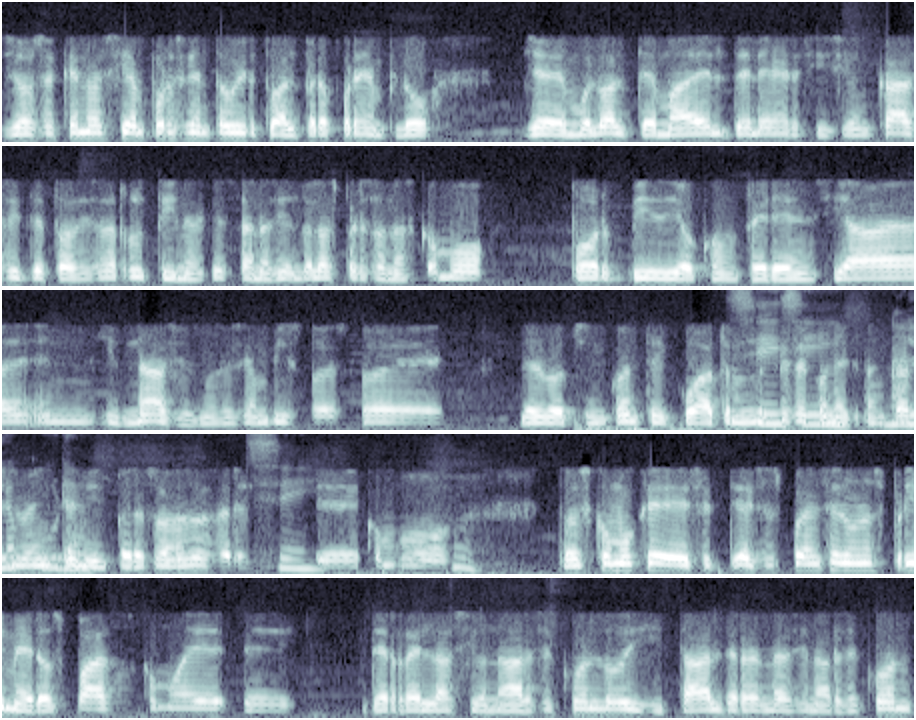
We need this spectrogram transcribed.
yo sé que no es 100% virtual pero por ejemplo llevémoslo al tema del, del ejercicio en casa y de todas esas rutinas que están haciendo las personas como por videoconferencia en gimnasios. No sé si han visto esto de, del Rot 54, en el Sí, que se conectan casi locura. 20 mil personas a hacer Sí. eh, como... Entonces como que ese- esos pueden ser unos primeros pasos como de, de, de relacionarse con lo digital, de relacionarse con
